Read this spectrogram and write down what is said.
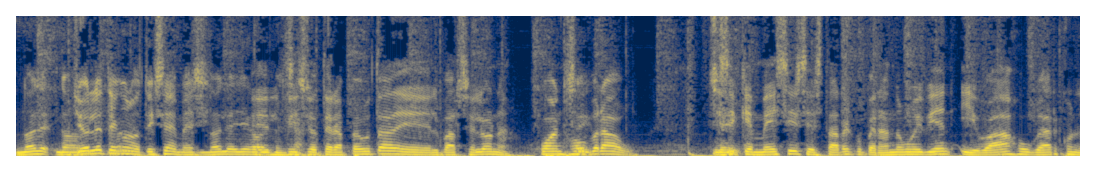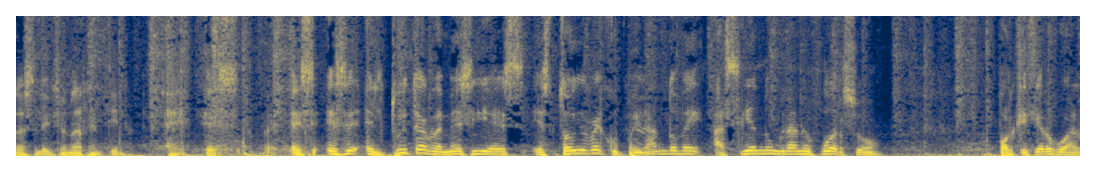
no le, no, Yo le tengo no- noticia de Messi. No le el el mensaje. fisioterapeuta del Barcelona, Juanjo Sí. Brau, dice Sí. que Messi se está recuperando muy bien y va a jugar con la selección argentina. Es, es- es- el Twitter de Messi es estoy recuperándome haciendo un gran esfuerzo porque quiero jugar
